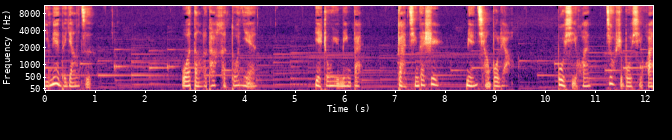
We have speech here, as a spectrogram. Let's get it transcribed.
一面的样子。我等了他很多年，也终于明白，感情的事勉强不了，不喜欢就是不喜欢，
